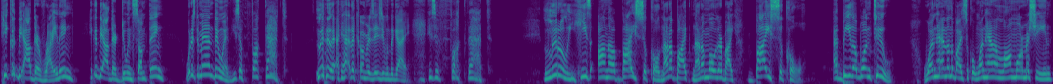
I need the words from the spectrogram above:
He could be out there riding, he could be out there doing something. What is the man doing? He said, fuck that. Literally, I had a conversation with the guy. He said, fuck that. Literally, he's on a bicycle, not a bike, not a motorbike, bicycle. A beat up one, too. One hand on the bicycle, one hand on a lawnmower machine,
